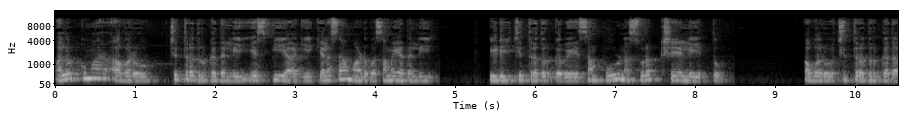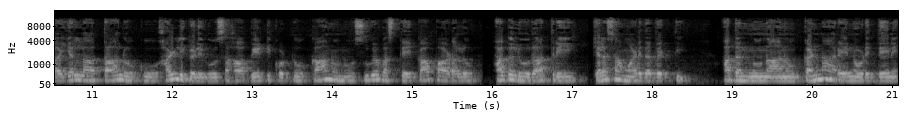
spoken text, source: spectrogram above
ಅಲೋಕ್ ಕುಮಾರ್ ಅವರು ಚಿತ್ರದುರ್ಗದಲ್ಲಿ ಎಸ್ಪಿಯಾಗಿ ಕೆಲಸ ಮಾಡುವ ಸಮಯದಲ್ಲಿ ಇಡೀ ಚಿತ್ರದುರ್ಗವೇ ಸಂಪೂರ್ಣ ಸುರಕ್ಷೆಯಲ್ಲಿ ಇತ್ತು. ಅವರು ಚಿತ್ರದುರ್ಗದ ಎಲ್ಲ ತಾಲೂಕು ಹಳ್ಳಿಗಳಿಗೂ ಸಹ ಭೇಟಿ ಕೊಟ್ಟು ಕಾನೂನು ಸುವ್ಯವಸ್ಥೆ ಕಾಪಾಡಲು ಹಗಲು ರಾತ್ರಿ ಕೆಲಸ ಮಾಡಿದ ವ್ಯಕ್ತಿ. ಅದನ್ನು ನಾನು ಕಣ್ಣಾರೆ ನೋಡಿದ್ದೇನೆ.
